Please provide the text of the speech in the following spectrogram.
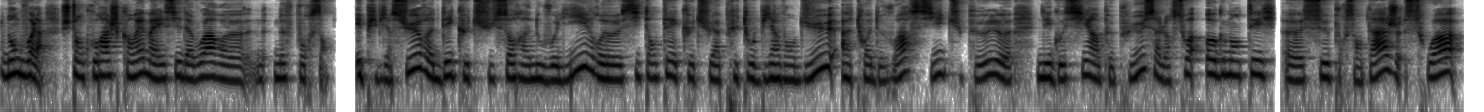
Donc voilà, je t'encourage quand même à essayer d'avoir 9%. Et puis bien sûr, dès que tu sors un nouveau livre, euh, si tant est que tu as plutôt bien vendu, à toi de voir si tu peux euh, négocier un peu plus. Alors soit augmenter euh, ce pourcentage, soit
